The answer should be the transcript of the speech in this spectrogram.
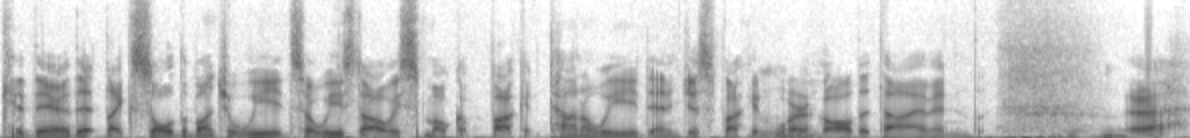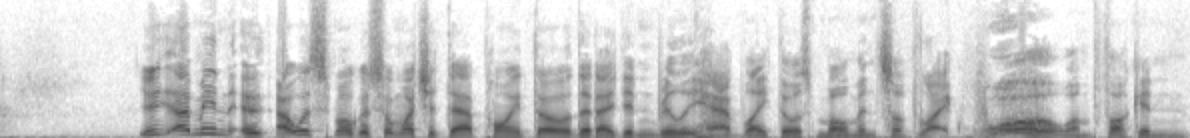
kid there that like sold a bunch of weed, so we used to always smoke a fucking ton of weed and just fucking work all the time and. Ugh. Yeah, I mean, uh, I was smoking so much at that point though that I didn't really have like those moments of like, whoa, I'm fucking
